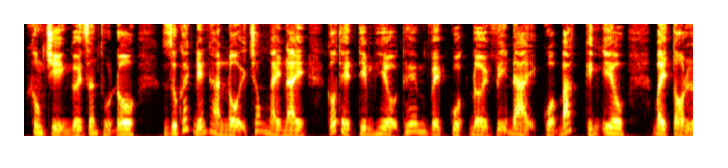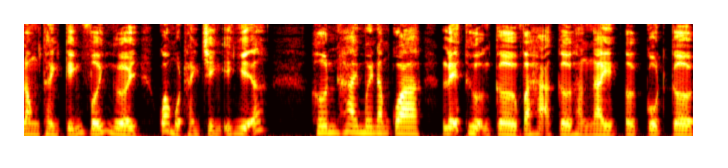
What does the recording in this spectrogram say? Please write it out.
Không chỉ người dân thủ đô, du khách đến Hà Nội trong ngày này có thể tìm hiểu thêm về cuộc đời vĩ đại của bác kính yêu, bày tỏ lòng thành kính với người qua một hành trình ý nghĩa – hơn 20 năm qua, lễ thượng cờ và hạ cờ hàng ngày ở cột cờ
